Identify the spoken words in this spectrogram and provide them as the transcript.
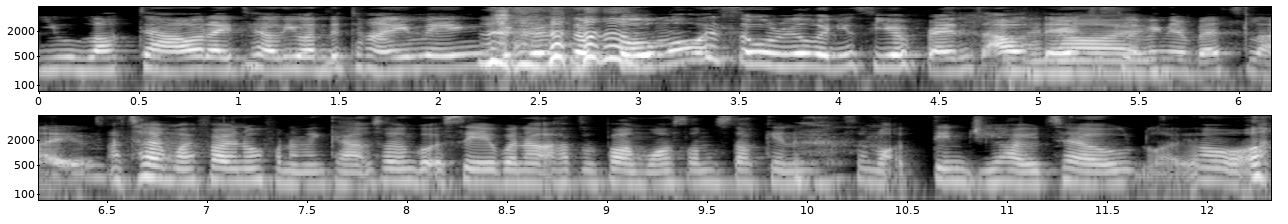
You lucked out, I tell you, on the timing because the FOMO is so real when you see your friends out I there just living their best lives. I turn my phone off when I'm in camp, so I haven't got to see everyone out having fun whilst I'm stuck in some like dingy hotel. Like, oh.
